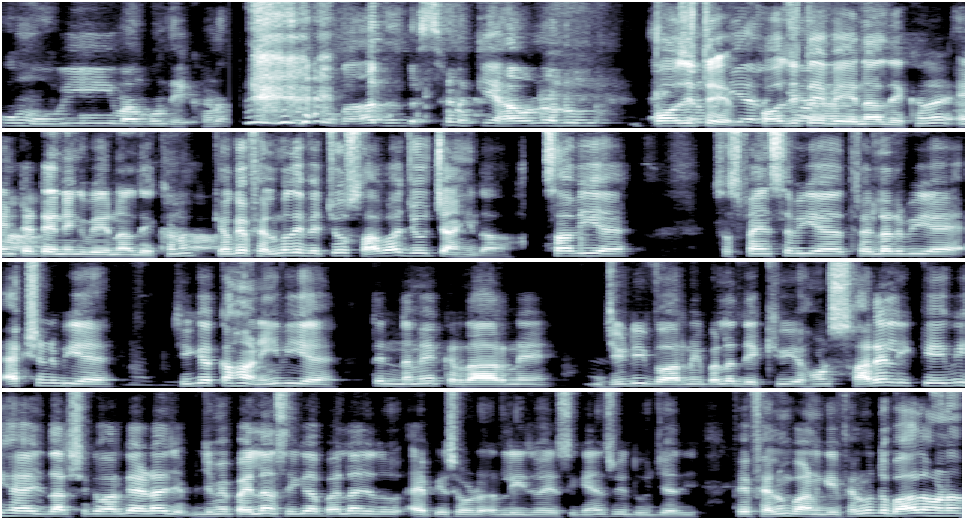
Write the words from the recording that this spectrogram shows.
ਉਹ ਮੂਵੀ ਵਾਂਗੂ ਦੇਖਣ। ਉਸ ਤੋਂ ਬਾਅਦ ਦੱਸਣ ਕਿ ਹਾਂ ਉਹਨਾਂ ਨੂੰ ਪੋਜ਼ਿਟਿਵ ਪੋਜ਼ਿਟਿਵ। ਵੇ ਨਾਲ ਦੇਖਣਾ ਐਂਟਰਟੇਨਿੰਗ ਵੇ ਨਾਲ ਦੇਖਣਾ। ਕਿਉਂਕਿ ਫਿਲਮ ਦੇ ਵਿੱਚ ਉਹ ਸਭ ਆ ਜੋ ਚਾਹੀਦਾ। ਹਾਸਾ ਵੀ ਹੈ ਸਸਪੈਂਸ ਵੀ ਹੈ ਥ੍ਰਿਲਰ ਵੀ ਹੈ ਐਕਸ਼ਨ ਵੀ ਹੈ ਠੀਕ ਹੈ ਕਹਾਣੀ ਵੀ ਹੈ ਤੇ ਨਵੇਂ ਕਿਰਦਾਰ ਨੇ ਜਿਹੜੀ ਵਾਰ ਨਹੀਂ ਪਹਿਲਾਂ ਦੇਖੀ ਹੋਈ ਹੈ। ਹੁਣ ਸਾਰਿਆਂ ਲਈ ਕਿ ਵੀ ਹੈ ਦਰਸ਼ਕ ਵਰਗਾ ਜਿਹੜਾ ਜਿਵੇਂ ਪਹਿਲਾਂ ਸੀਗਾ ਪਹਿਲਾਂ ਜਦੋਂ ਐਪੀਸੋਡ ਰਿਲੀਜ਼ ਹੋਏ ਸੀ ਕਹਿੰਦੇ ਸੀ ਦੂਜਾ ਦੀ ਫਿਰ ਫਿਲਮ ਬਣ ਗਈ। ਫਿਲਮ ਤੋਂ ਬਾਅਦ ਹੁਣ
